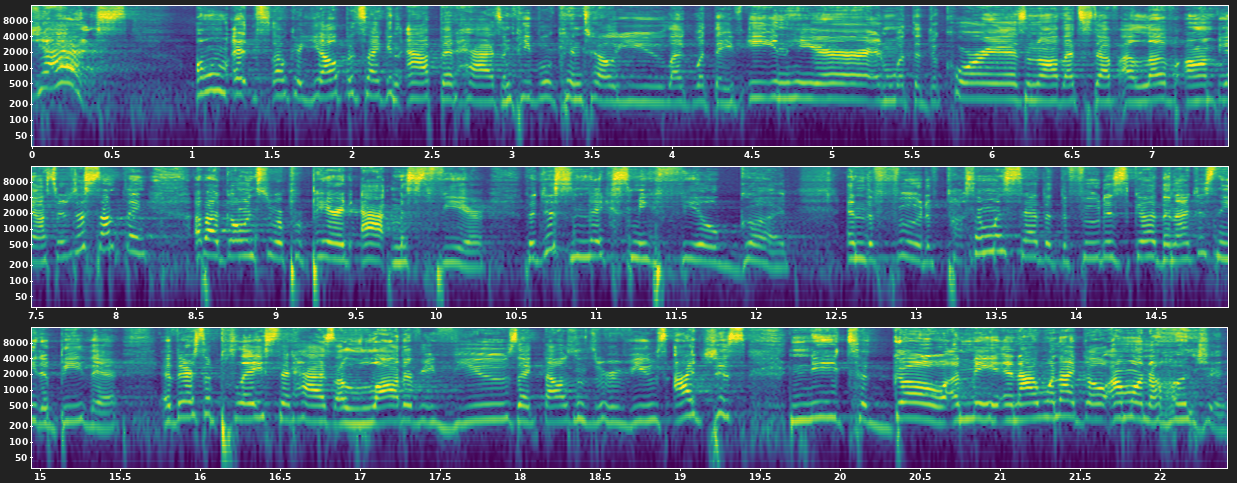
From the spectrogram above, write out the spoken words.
Yes. Oh, it's okay. Yelp, it's like an app that has, and people can tell you like what they've eaten here and what the decor is and all that stuff. I love ambiance. There's just something about going to a prepared atmosphere that just makes me feel good. And the food, if someone said that the food is good, then I just need to be there. If there's a place that has a lot of reviews, like thousands of reviews, I just need to go. I mean, and I when I go, I'm on a hundred.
